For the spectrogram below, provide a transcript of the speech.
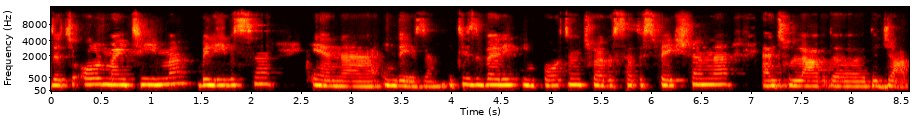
that all my team believes in uh, in this. It is very important to have satisfaction and to love the, the job.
